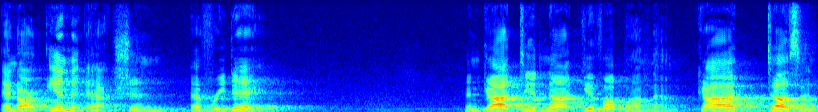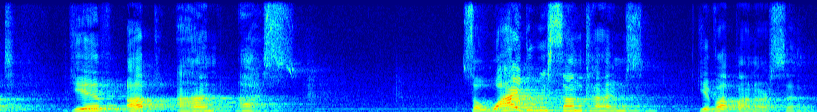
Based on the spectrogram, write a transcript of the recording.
and our inaction every day. And God did not give up on them. God doesn't give up on us. So, why do we sometimes give up on ourselves?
